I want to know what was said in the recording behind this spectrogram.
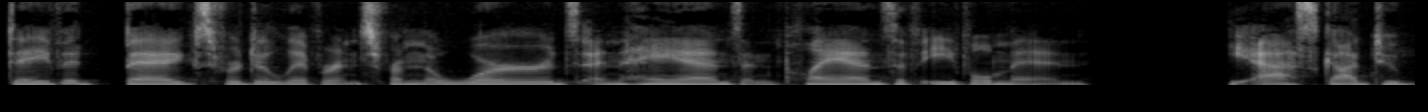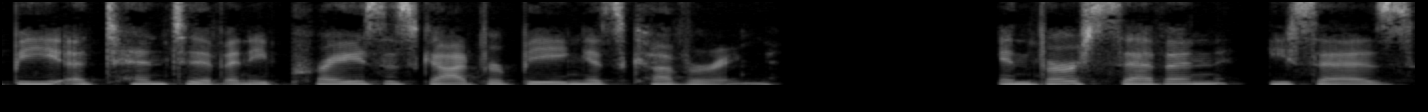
David begs for deliverance from the words and hands and plans of evil men. He asks God to be attentive and he praises God for being his covering. In verse 7, he says,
